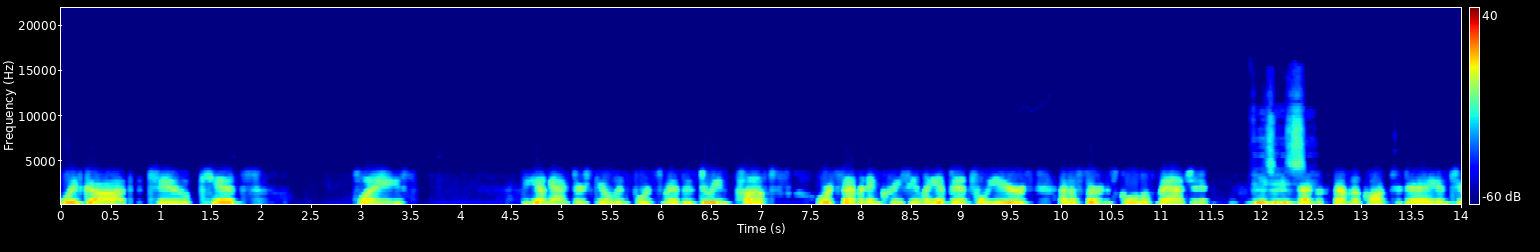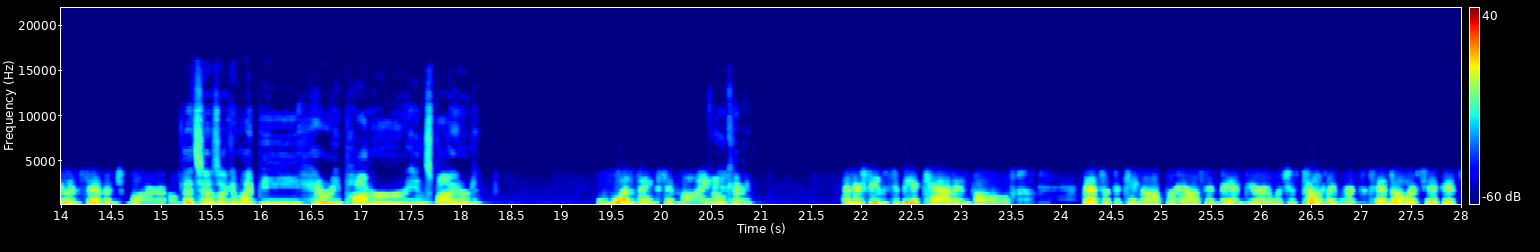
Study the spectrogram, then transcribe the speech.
We've got two kids' plays. The Young Actors Guild in Fort Smith is doing Puffs or seven increasingly eventful years at a certain school of magic. Is, is That's at seven o'clock today and two and seven tomorrow. That sounds like it might be Harry Potter inspired. One thinks it might. Okay. And there seems to be a cat involved. That's at the King Opera House in Van Buren, which is totally worth the ten dollar tickets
